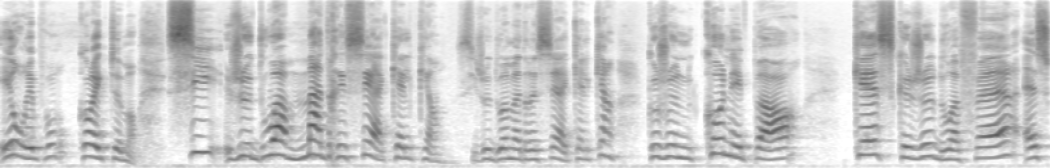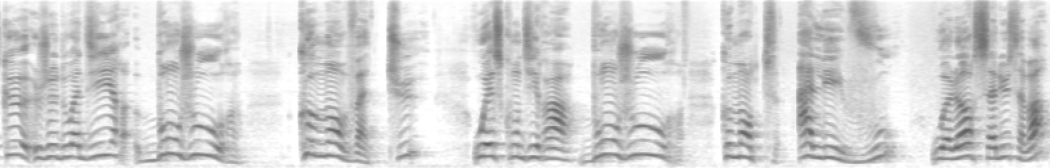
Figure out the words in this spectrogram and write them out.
et on répond correctement. Si je dois m'adresser à quelqu'un, si je dois m'adresser à quelqu'un que je ne connais pas, qu'est-ce que je dois faire? Est-ce que je dois dire bonjour, comment vas-tu? Ou est-ce qu'on dira bonjour, comment allez-vous? Ou alors salut, ça va?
